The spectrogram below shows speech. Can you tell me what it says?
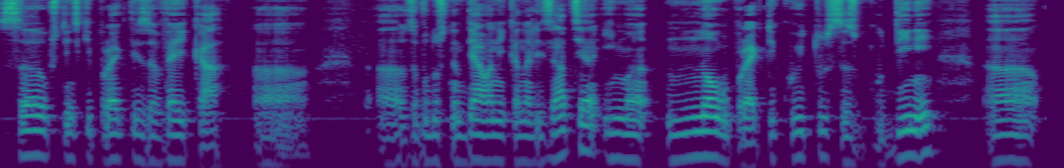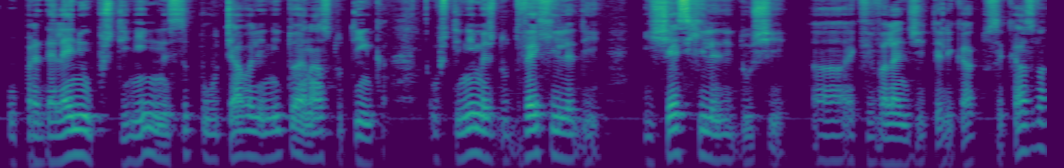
са общински проекти за ВИК, а, за водоснабдяване и канализация. Има много проекти, които с години определени общини не са получавали нито една стотинка. Общини между 2000 и 6000 души еквивалент жители, както се казва,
